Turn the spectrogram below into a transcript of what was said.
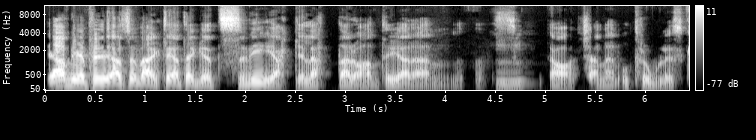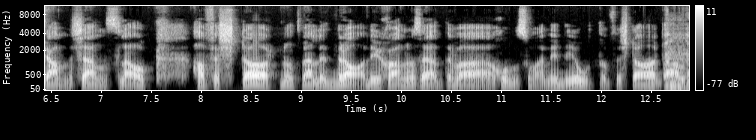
Ja, men alltså verkligen, jag tänker ett svek är lättare att hantera än Mm. ja, känna en otrolig skamkänsla och har förstört något väldigt bra. Det är ju skönare att säga att det var hon som var en idiot och förstörde allt.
